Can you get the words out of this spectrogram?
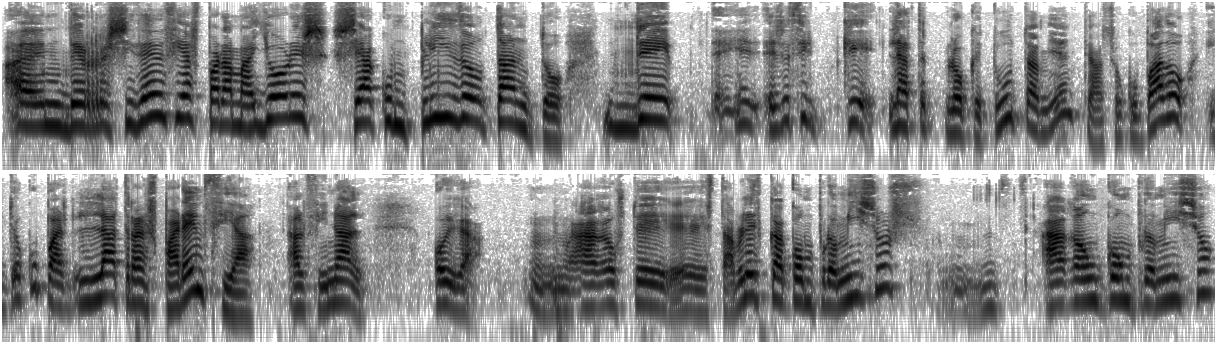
de residencias para mayores se ha cumplido tanto, de es decir, que lo que tú también te has ocupado y te ocupas, la transparencia al final. Oiga, mm, haga usted, establezca compromisos, haga un compromiso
